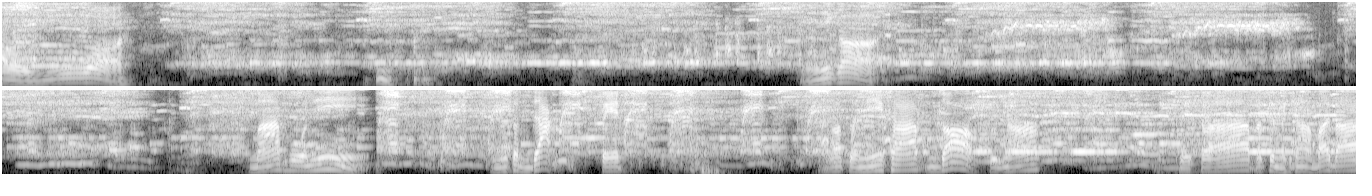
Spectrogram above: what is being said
ววัวอืมอันนี้ก็ม้าโพนี่อันนี้ก็ดักเป็ด แล้วก็ตัวนี้ครับดอกสุนัขโอเคครับแล้วเจอกันใหม่คลิปหน้าบ๊ายบา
